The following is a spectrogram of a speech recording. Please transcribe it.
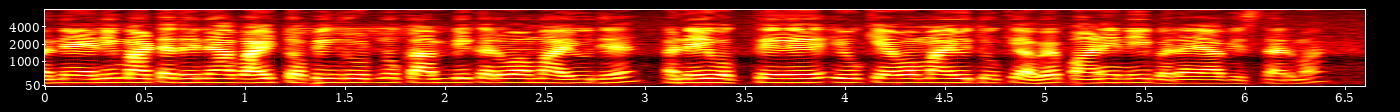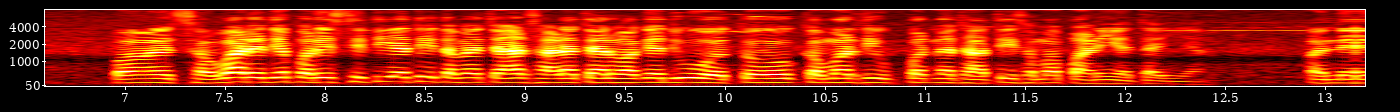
અને એની માટે થઈને આ વ્હાઇટ ટોપિંગ રોડનું કામ બી કરવામાં આવ્યું છે. અને એ વખતે એવું કહેવામાં આવ્યું હતું કે હવે પાણી નહીં ભરાય આ વિસ્તારમાં. પણ સવારે જે પરિસ્થિતિ હતી તમે ચાર સાડા ચાર વાગે જુઓ તો કમરથી ઉપરના છાતી સમા પાણી હતા અહીંયા. અને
